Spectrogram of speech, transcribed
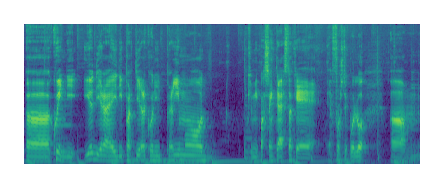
Uh, quindi io direi di partire con il primo che mi passa in testa, che è forse quello um,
